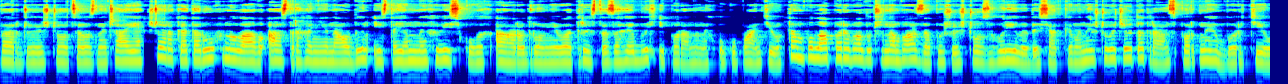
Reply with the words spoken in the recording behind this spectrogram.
підтверджує, що це означає, що ракета рухнула в Астрахані на один із таємних військових аеродромів. 300 загиблих і поранених окупантів. Там була перевалочена база. Пишуть, що згоріли десятки винищувачів та транспортних бортів.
